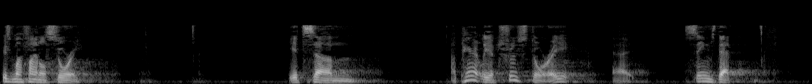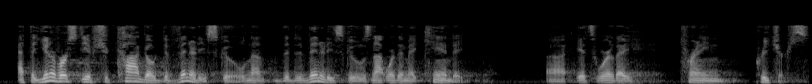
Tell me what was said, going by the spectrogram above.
Here's my final story. It's um, apparently a true story. Uh, seems that at the University of Chicago Divinity School, now the Divinity School is not where they make candy. Uh, it's where they train preachers.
